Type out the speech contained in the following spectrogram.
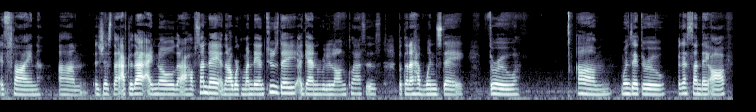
It's fine. Um, it's just that after that, I know that I have Sunday, and then I'll work Monday and Tuesday. Again, really long classes. But then I have Wednesday through, um, Wednesday through I guess Sunday off.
